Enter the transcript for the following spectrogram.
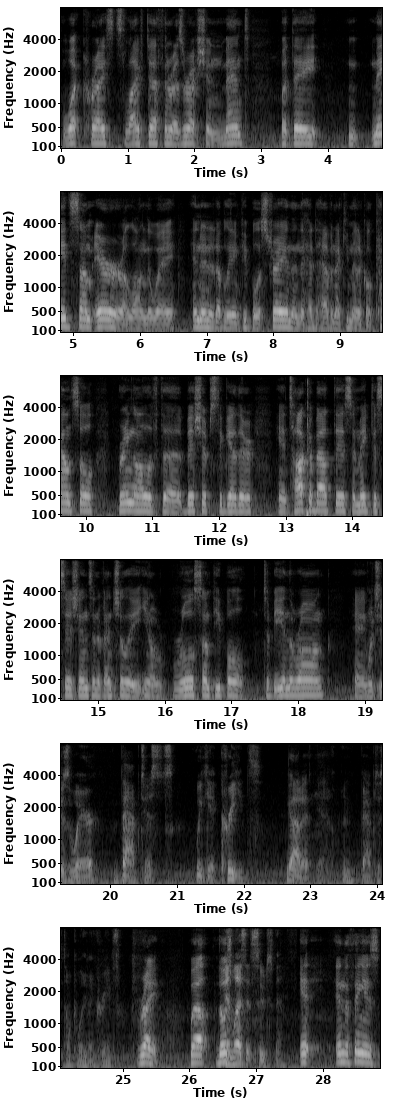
what Christ's life, death, and resurrection meant, but they m- made some error along the way and ended up leading people astray. And then they had to have an ecumenical council bring all of the bishops together and talk about this and make decisions and eventually, you know, rule some people to be in the wrong. And Which is where Baptists we get creeds. got it Yeah, and Baptists don't believe in creeds right. Well, those unless it suits them. and, and the thing is,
